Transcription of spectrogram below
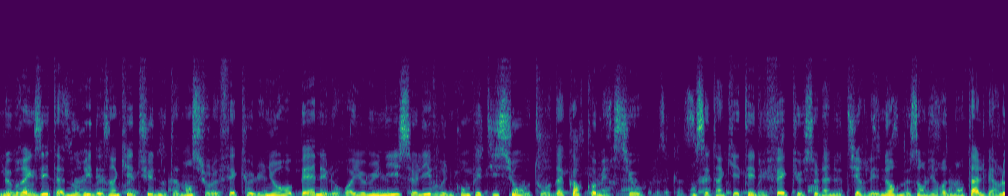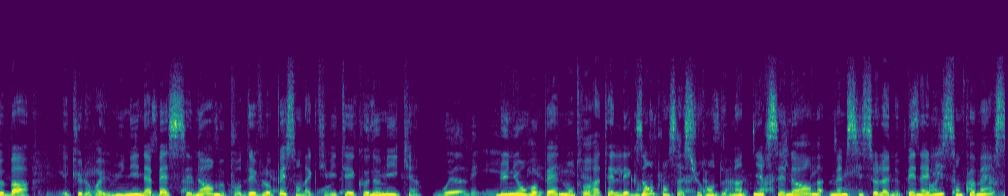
Le Brexit a nourri des inquiétudes, notamment sur le fait que l'Union européenne et le Royaume-Uni se livrent une compétition autour d'accords commerciaux. On s'est inquiété du fait que cela ne tire les normes environnementales vers le bas et que le Royaume-Uni n'abaisse ses normes pour développer son activité économique. L'Union européenne montrera-t-elle l'exemple en s'assurant de maintenir ses normes, même si cela ne pénalise son commerce?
